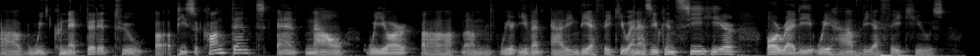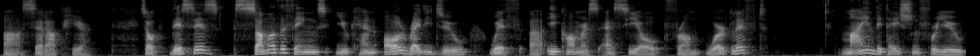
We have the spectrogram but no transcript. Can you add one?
Uh, we connected it to a piece of content and now we are uh, um, we are even adding the FAQ and as you can see here already we have the FAQs uh, set up here. So this is some of the things you can already do with uh, e-commerce SEO from WordLift. My invitation for you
